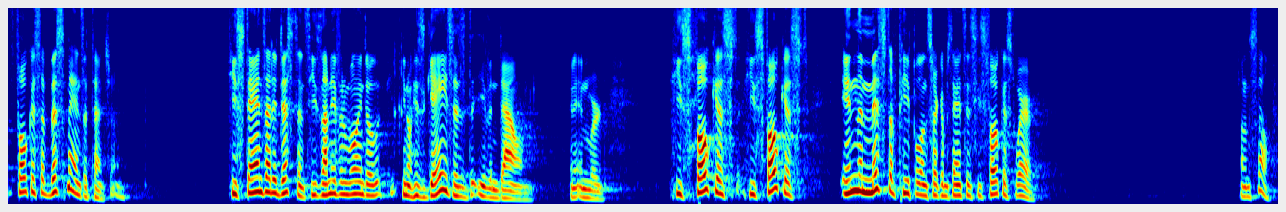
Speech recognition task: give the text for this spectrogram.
focus of this man's attention. He stands at a distance. He's not even willing to, you know, his gaze is even down and inward. He's focused, he's focused in the midst of people and circumstances, he's focused where? On himself,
